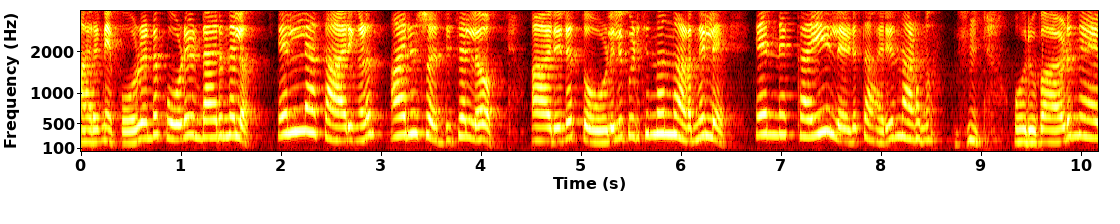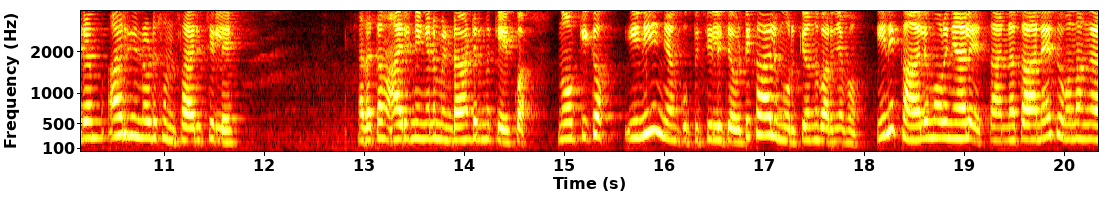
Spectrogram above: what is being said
ആര്യൻ എപ്പോഴും എന്റെ കൂടെ ഉണ്ടായിരുന്നല്ലോ. എല്ലാ കാര്യങ്ങളും ആര്യൻ ശ്രദ്ധിച്ചല്ലോ. ആര്യന്റെ തോളിൽ പിടിച്ച് നിന്ന് നടന്നില്ലേ. എന്നെ കയ്യിലെടുത്ത് ആര്യൻ നടന്നു. ഒരുപാട് നേരം ആര്യൻ എന്നോട് സംസാരിച്ചില്ലേ. അതൊക്കെ ആര്യൻ ഇങ്ങനെ മിണ്ടാണ്ടിരുന്ന് കേൾക്കുക നോക്കിക്കോ ഇനിയും ഞാൻ കുപ്പിച്ചില്ലി ചവിട്ടി കാൽ മുറിക്കുമെന്ന് പറഞ്ഞപ്പം ഇനി കാൽ മുറിഞ്ഞാലേ തന്നെ താനേ ചുമന്നങ്ങ്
